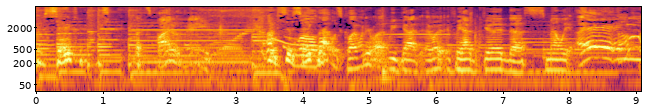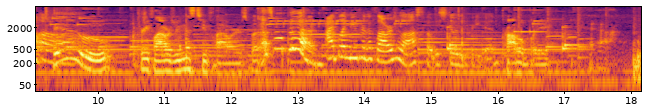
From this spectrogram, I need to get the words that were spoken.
I'm second. that's fine with me. I'm so sick. Well, that was cool. I wonder what we got. If we had good, uh, smelly. Hey, 82! Three flowers. We missed two flowers, but that's not bad. I blame you for the flowers you lost, but we still did pretty good. Probably. Yeah.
